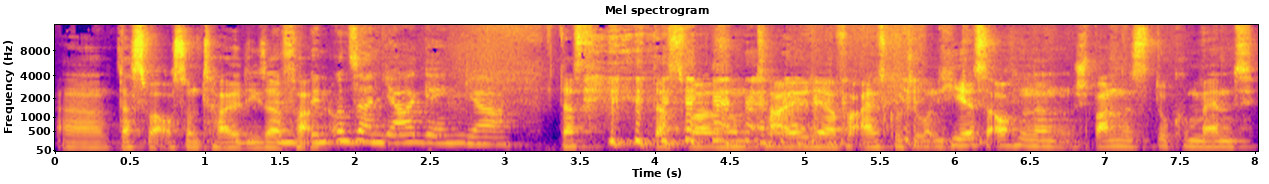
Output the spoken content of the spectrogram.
Äh, das war auch so ein Teil dieser in, in unseren Jahrgängen, ja. Das, das war so ein Teil der Vereinskultur. Und hier ist auch ein spannendes Dokument.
